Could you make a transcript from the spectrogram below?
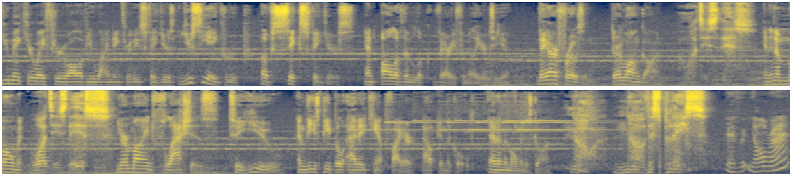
you make your way through all of you winding through these figures. You see a group of six figures, and all of them look very familiar to you. They are frozen. They're long gone. What is this? And in a moment, What is this? your mind flashes to you and these people at a campfire out in the cold. And then the moment is gone. No, no, this place. Everett, you alright?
